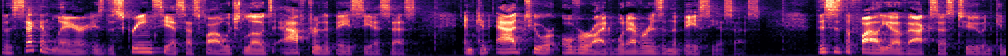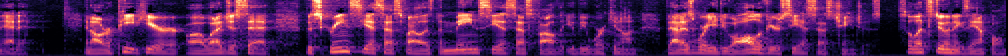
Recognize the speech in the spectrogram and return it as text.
The second layer is the screen CSS file, which loads after the base CSS and can add to or override whatever is in the base CSS. This is the file you have access to and can edit. And I'll repeat here uh, what I just said. The screen CSS file is the main CSS file that you'll be working on. That is where you do all of your CSS changes. So let's do an example.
